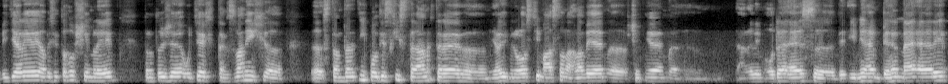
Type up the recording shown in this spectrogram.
viděli, aby si toho všimli, protože u těch takzvaných standardních politických stran, které měly v minulosti máslo na hlavě, včetně já nevím, ODS, i během, během mé éry,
